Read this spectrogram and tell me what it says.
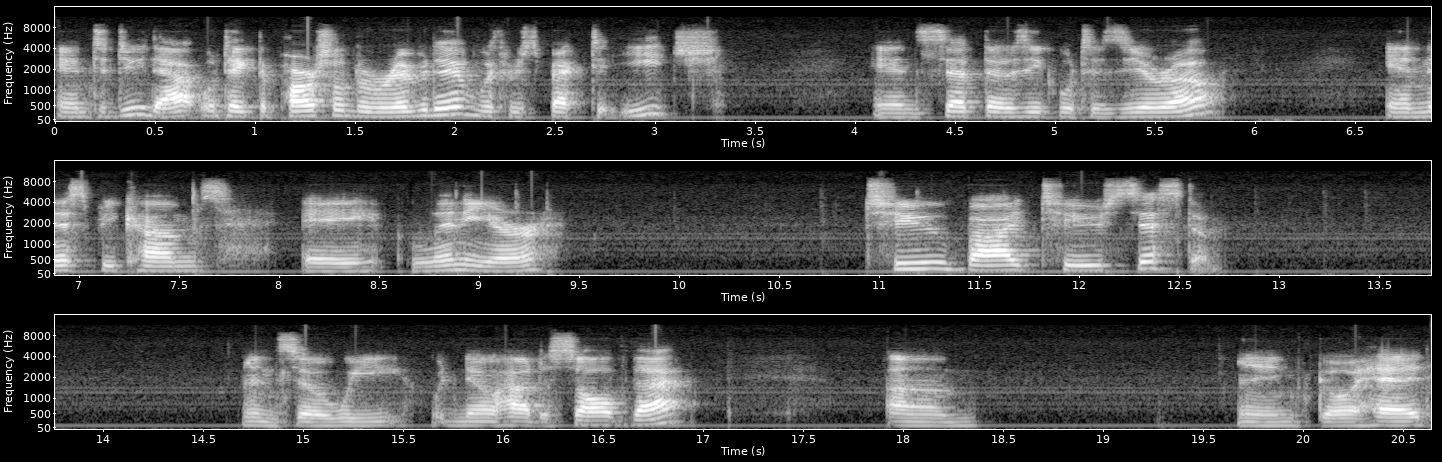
and to do that, we'll take the partial derivative with respect to each and set those equal to 0. And this becomes a linear 2 by 2 system. And so we would know how to solve that. Um, and go ahead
